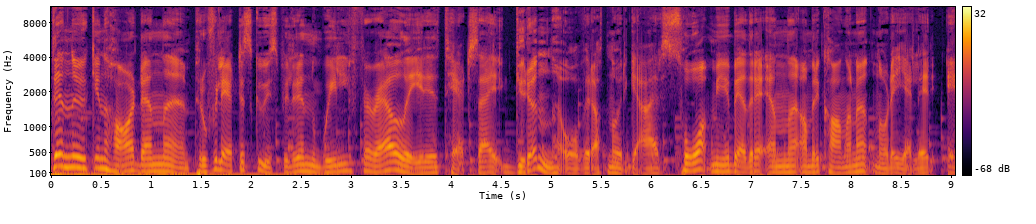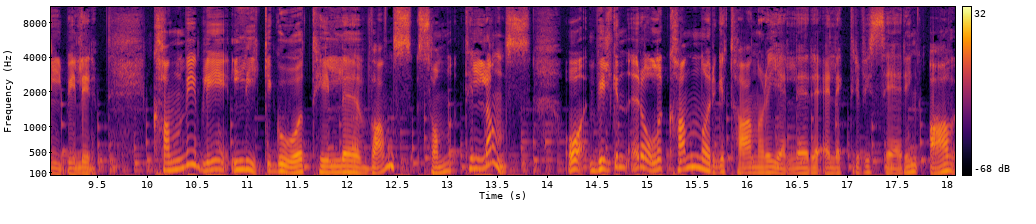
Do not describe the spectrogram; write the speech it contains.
Denne uken har den profilerte skuespilleren Will Ferrell irritert seg grønn over at Norge er så mye bedre enn amerikanerne når det gjelder elbiler. Kan vi bli like gode til vanns som til lands? Og hvilken rolle kan Norge ta når det gjelder elektrifisering av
